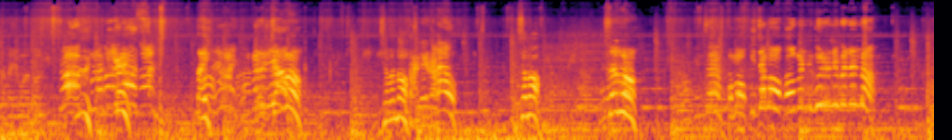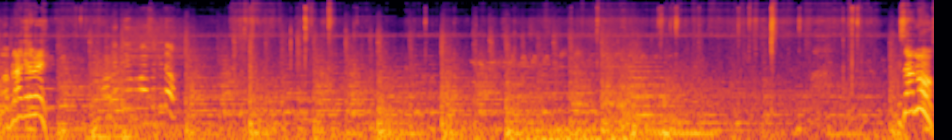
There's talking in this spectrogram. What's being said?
na kayo mga tol. Walang gas! Tay! Isa mo! Isa mo! Isa mo! Isa mo! Kinsa! Kamo! Kinsa mo! Kauban ni guro ni badan ba? Mga vlogger na be! Bakit niyo? Isa mo!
